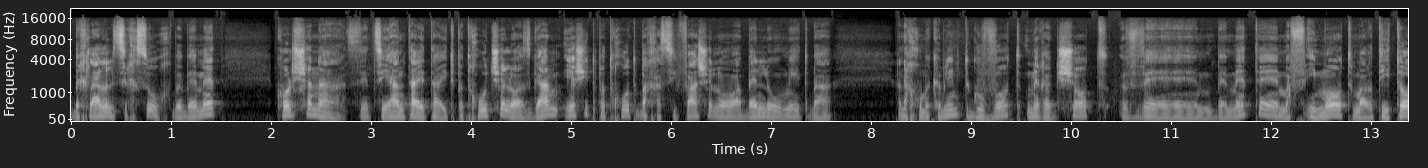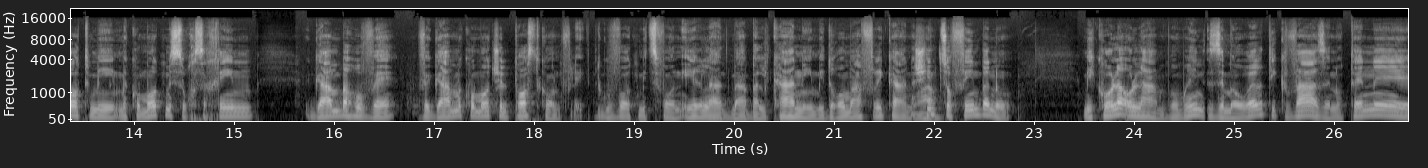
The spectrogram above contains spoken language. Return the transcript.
בכלל על סכסוך, ובאמת, כל שנה, ציינת את ההתפתחות שלו, אז גם יש התפתחות בחשיפה שלו הבינלאומית. אנחנו מקבלים תגובות מרגשות ובאמת אה, מפעימות, מרטיטות ממקומות מסוכסכים גם בהווה וגם מקומות של פוסט קונפליקט, תגובות מצפון אירלנד, מהבלקנים, מדרום אפריקה, אנשים וואו. צופים בנו מכל העולם, ואומרים, זה מעורר תקווה, זה נותן אה,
